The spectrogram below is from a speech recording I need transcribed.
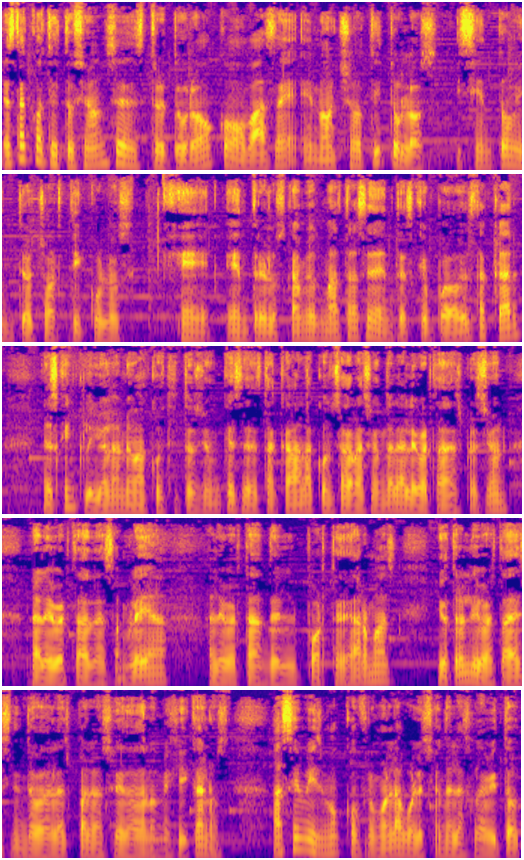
Esta constitución se estructuró como base en ocho títulos y 128 artículos entre los cambios más trascendentes que puedo destacar es que incluyó en la nueva constitución que se destacaba la consagración de la libertad de expresión, la libertad de asamblea, la libertad del porte de armas y otras libertades individuales para los ciudadanos mexicanos. Asimismo, confirmó la abolición de la esclavitud,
